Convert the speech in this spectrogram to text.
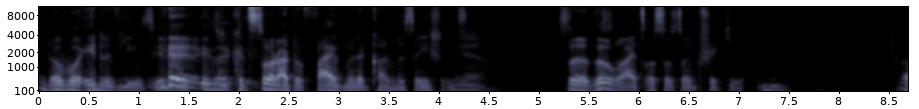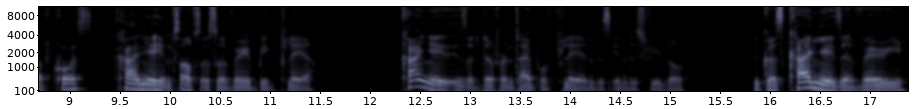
no more interviews. You know? Yeah, Things we exactly. could sort out with five minute conversations. yeah. So this is why it's also so tricky. Mm. Of course, Kanye himself is also a very big player. Kanye is a different type of player in this industry, though, because Kanye is a very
